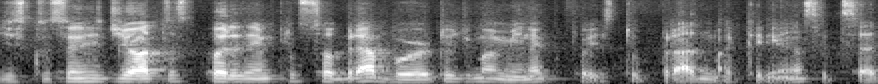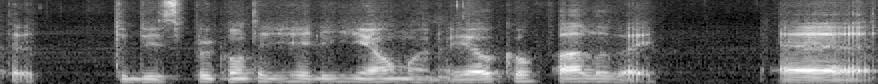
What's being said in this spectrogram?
Discussões idiotas, por exemplo, sobre aborto de uma mina que foi estuprada, uma criança, etc. Tudo isso por conta de religião, mano. E é o que eu falo, velho. É,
